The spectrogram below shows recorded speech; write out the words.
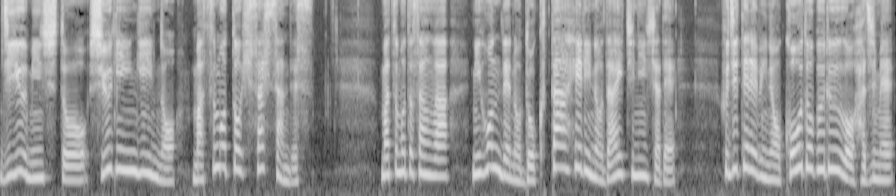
自由民主党衆議院議員の松本久さんです。松本さんは日本でのドクターヘリの第一人者でフジテレビのコードブルーをはじめ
